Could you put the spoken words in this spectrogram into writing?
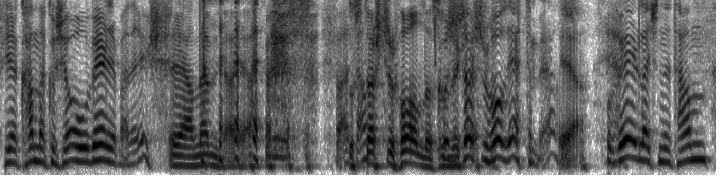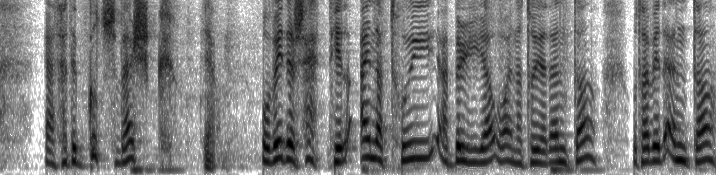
för jag kan nog kanske överväl med det. Ja, nämligen ja. ja. det största hålet som det största hålet efter mig. Alltså. Ja. Och väl lägger han han att hade Guds verk. Ja. Och vi det sett till ena tøy att börja och ena tøy att enda. och tar vi det enda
